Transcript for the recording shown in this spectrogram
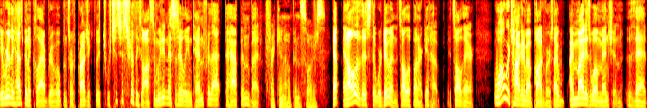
It really has been a collaborative open source project, which, which is just really awesome. We didn't necessarily intend for that to happen, but Freaking open source. Yep. And all of this that we're doing, it's all up on our GitHub. It's all there. While we're talking about Podverse, I, I might as well mention that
